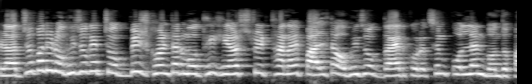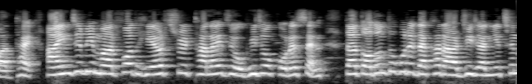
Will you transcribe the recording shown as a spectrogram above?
রাজ্যপালের অভিযোগের চব্বিশ ঘণ্টার মধ্যে হেয়ার স্ট্রিট থানায় পাল্টা অভিযোগ দায়ের করেছেন কল্যাণ বন্দ্যোপাধ্যায়। আইনজীবী মারফত হেয়ার স্ট্রিট থানায় যে অভিযোগ করেছেন, তা তদন্ত করে দেখার আর্জি জানিয়েছেন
